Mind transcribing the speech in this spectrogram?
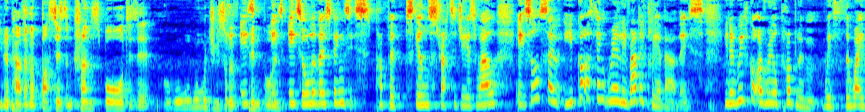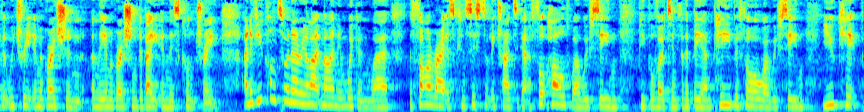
you know, powers over buses and transport? Is it, what would you sort of it's, pinpoint? It's, it's, all of those things. It's proper skills strategy as well. It's also, you've got to think really radically about this. You know, we've got a real problem with the way that we treat immigration and the immigration debate in this country. And if you come to an area like mine in Wigan, where the far right has consistently tried to get a foothold, where we've seen people voting for the BNP before, where we've seen UKIP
